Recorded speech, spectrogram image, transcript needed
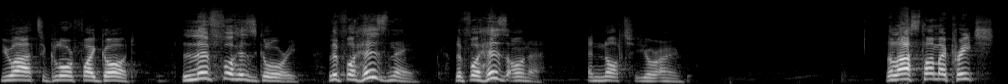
you are to glorify God. Live for His glory, live for His name, live for His honor, and not your own. The last time I preached,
